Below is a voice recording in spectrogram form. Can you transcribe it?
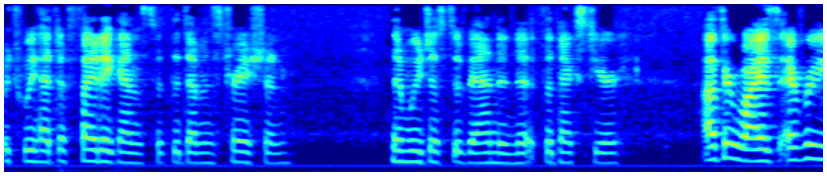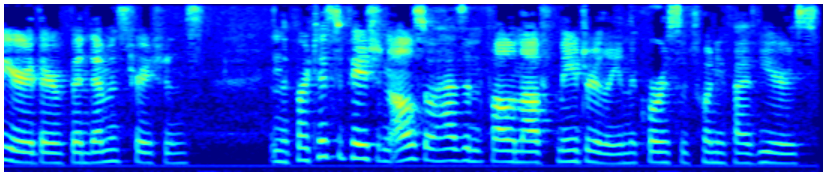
which we had to fight against at the demonstration. Then we just abandoned it the next year. Otherwise, every year there have been demonstrations, and the participation also hasn't fallen off majorly in the course of 25 years.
